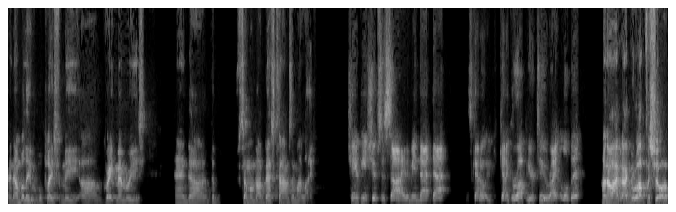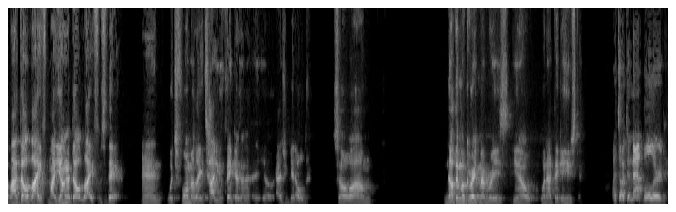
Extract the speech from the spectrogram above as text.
an unbelievable place for me. Uh, great memories, and uh, the some of my best times in my life. Championships aside, I mean that that it's kind of kind of grew up here too, right? A little bit. Oh no, I, I grew up for sure. My adult life, my young adult life was there, and which formulates how you think as an you know as you get older. So um, nothing but great memories, you know, when I think of Houston. I talked to Matt Bullard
